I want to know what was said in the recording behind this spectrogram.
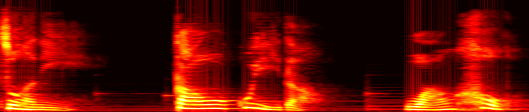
做你高贵的王后。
